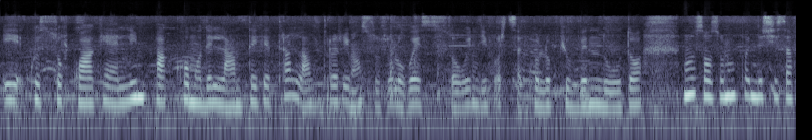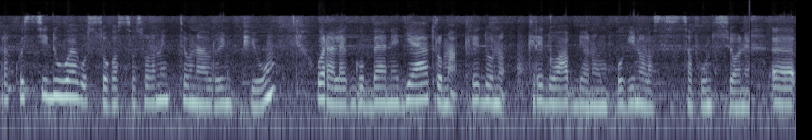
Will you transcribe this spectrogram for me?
e questo qua che è l'impacco modellante che tra l'altro è rimasto solo questo quindi forse è quello più venduto. Non lo so sono un po' indecisa fra questi due questo costa solamente un euro in più. Ora leggo bene dietro ma credo, credo abbiano un pochino la stessa funzione eh,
